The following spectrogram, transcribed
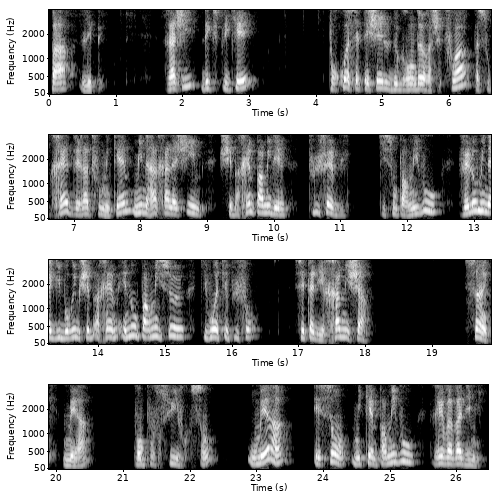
par l'épée. Raji d'expliquer pourquoi cette échelle de grandeur à chaque fois Pasukret, Verat Fumikem, Min Hachalashim, Shebachem, parmi les plus faibles qui sont parmi vous, Velo Minagiborim Shebachem, et non parmi ceux qui vont être les plus forts. C'est-à-dire Hamisha, 5 Mea, vont poursuivre 100, ou Mea et 100 Mikem parmi vous, Revava Dimi.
